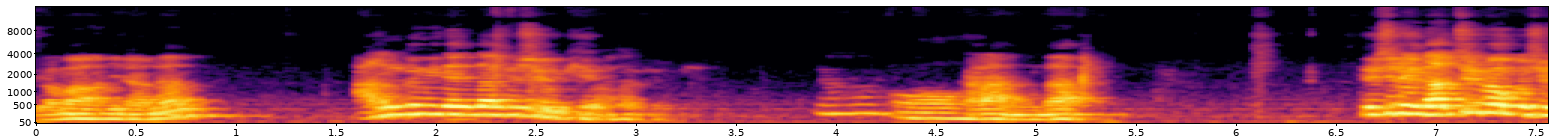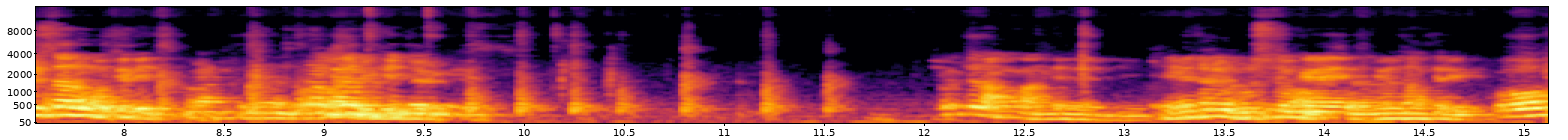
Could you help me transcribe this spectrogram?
염화이라는 앙금이 된다 표시 이렇게 해요. 화살표 이렇게. 어 가라앉는다. 대신에 나트륨하고 질산은 어떻게 돼 있을까? 그냥 그대로 그냥 이렇게 있죠 이렇게 절대로 안 가면 안 되는 애들이 얘네들은 물 속에 이온 상태로 있고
